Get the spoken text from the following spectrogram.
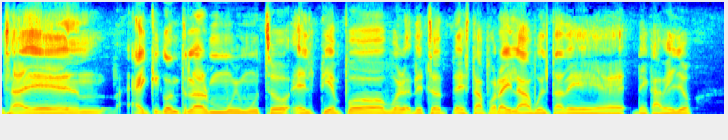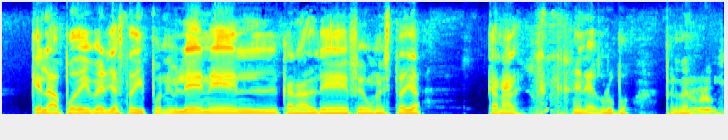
O sea, hay que controlar muy mucho el tiempo. Bueno, de hecho, está por ahí la vuelta de, de cabello, que la podéis ver, ya está disponible en el canal de F1 Estadia. Canal, en el grupo, perdón. En el grupo.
